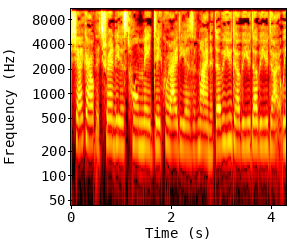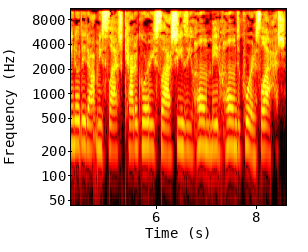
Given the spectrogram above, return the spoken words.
Check out the trendiest homemade decor ideas of mine at www.winota.me slash category slash easy homemade home decor slash.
